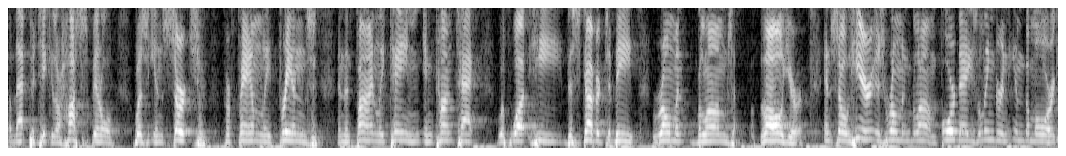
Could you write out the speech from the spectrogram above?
of that particular hospital was in search for family, friends, and then finally came in contact with what he discovered to be Roman Blum's lawyer. And so here is Roman Blum, four days lingering in the morgue.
